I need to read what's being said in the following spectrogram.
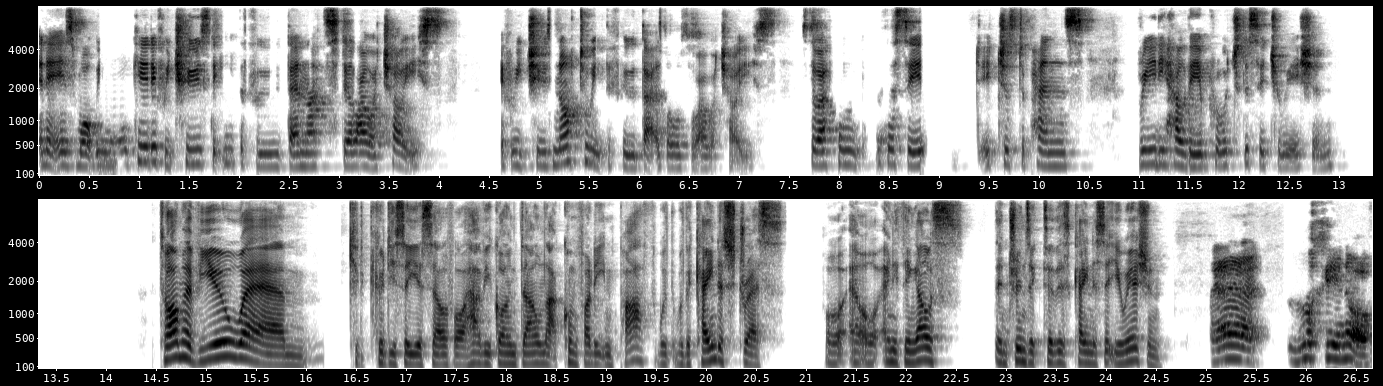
and it is what we make it. If we choose to eat the food, then that's still our choice. If we choose not to eat the food, that is also our choice. So I think, as I say, it just depends really how they approach the situation. Tom, have you um, could could you see yourself, or have you gone down that comfort eating path with with the kind of stress or or anything else intrinsic to this kind of situation? Uh, lucky enough,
